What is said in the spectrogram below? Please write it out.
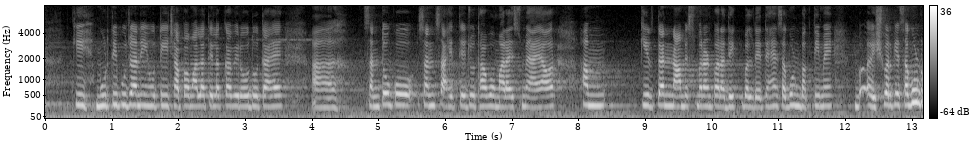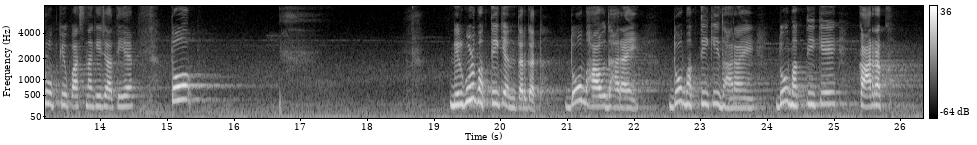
कि मूर्ति पूजा नहीं होती छापा माला तिलक का विरोध होता है। आ, संतों को संत साहित्य जो था वो हमारा इसमें आया और हम कीर्तन नाम स्मरण पर अधिक बल देते हैं। सगुण भक्ति में ईश्वर के सगुण रूप की उपासना की जाती है। तो निर्गुण भक्ति के अंतर्गत दो भावधाराएँ दो भक्ति की धाराएँ दो भक्ति के कारक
